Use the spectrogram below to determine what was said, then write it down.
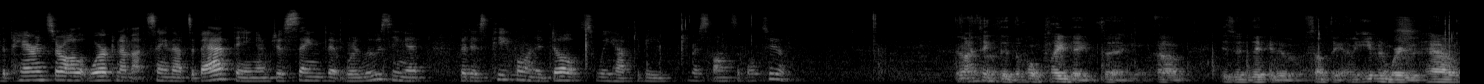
The parents are all at work, and I'm not saying that's a bad thing, I'm just saying that we're losing it. But as people and adults, we have to be responsible too. And I think that the whole play date thing um, is indicative of something, I mean, even where you have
